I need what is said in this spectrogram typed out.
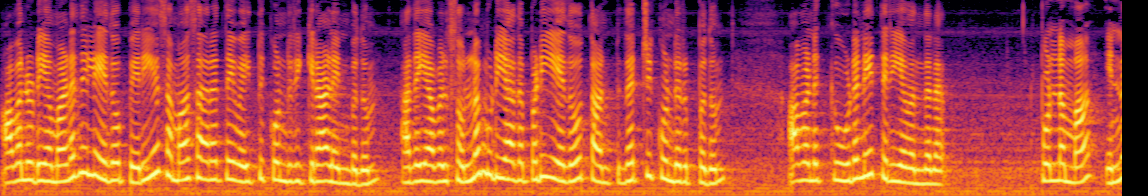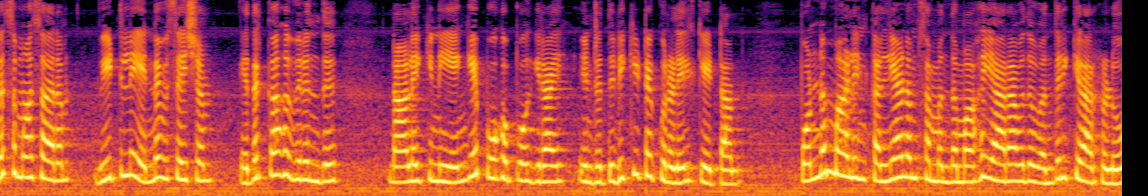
அவளுடைய மனதில் ஏதோ பெரிய சமாசாரத்தை வைத்து கொண்டிருக்கிறாள் என்பதும் அதை அவள் சொல்ல முடியாதபடி ஏதோ தான் பிதற்றிக் கொண்டிருப்பதும் அவனுக்கு உடனே தெரிய வந்தன. பொன்னம்மா என்ன சமாசாரம்? வீட்டிலே என்ன விசேஷம்? எதற்காக விருந்து? நாளைக்கு நீ எங்கே போகப் போகிறாய்? என்று திடுக்கிட்ட குரலில் கேட்டான். பொன்னம்மாளின் கல்யாணம் சம்பந்தமாக யாராவது வந்திருக்கிறார்களோ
